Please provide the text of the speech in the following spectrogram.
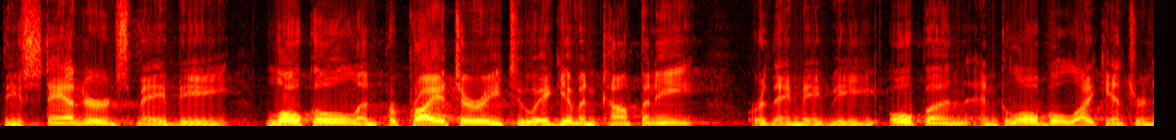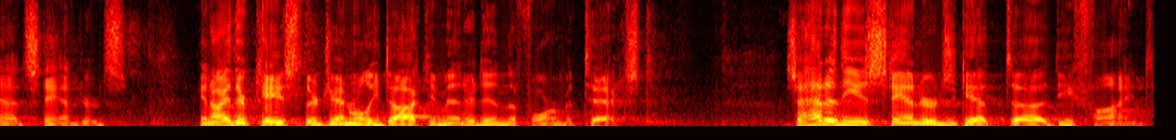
These standards may be local and proprietary to a given company, or they may be open and global like internet standards. In either case, they're generally documented in the form of text. So how do these standards get uh, defined?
